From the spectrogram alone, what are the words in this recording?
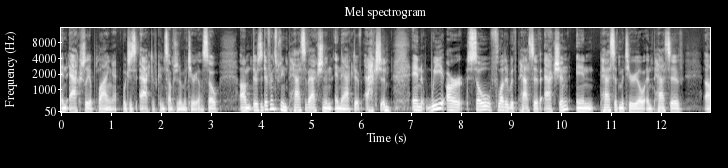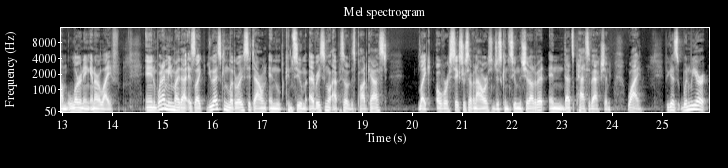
and actually applying it, which is active consumption of material. So um, there's a difference between passive action and, active action. And we are so flooded with passive action in passive material and passive um, learning in our life. And what I mean by that is like you guys can literally sit down and consume every single episode of this podcast like over six or seven hours and just consume the shit out of it. And that's passive action. Why? Because when we are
